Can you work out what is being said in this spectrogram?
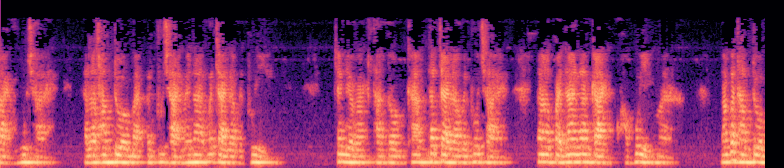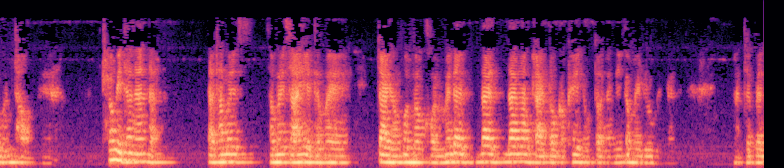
กายของผู้ชาย แต่เราทำตัวแบบเป็นผู้ชายไม่ได้เพราะใจเราเป็นผู้หญิงเช่นเดียวกันทางตรงข้ามถ้าใจเราเป็นผู้ชายแล้วไปได้ร่างกายของผู้หญิงมาเราก็ทำตัวเหมือนถ่อมเนี่ยก็มีเท่านั้นนะแต่ทำไมทำไมสาเหตุทำไมใจของคนบางคนไม่ได้ได้ได้ร่างกายตรงกับเพศของตนอันนี้ก็ไม่รู้เหมือน อาจจะเป็น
